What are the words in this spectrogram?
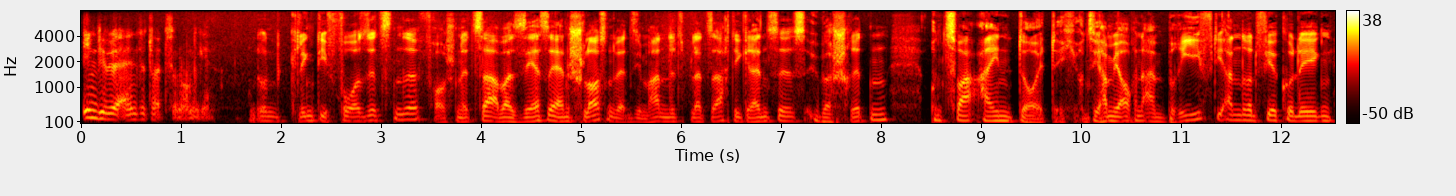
individuellen Situation umgehen. Nun klingt die Vorsitzende, Frau Schnitzer, aber sehr, sehr entschlossen, wenn sie im Handelsblatt sagt, die Grenze ist überschritten und zwar eindeutig. Und Sie haben ja auch in einem Brief die anderen vier Kollegen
